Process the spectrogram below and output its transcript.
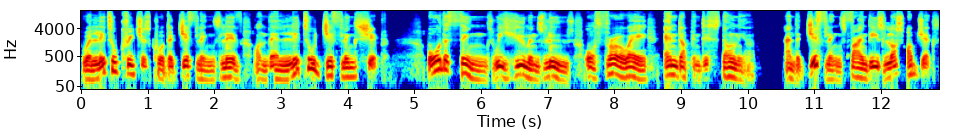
where little creatures called the Jifflings live on their little Jiffling ship. All the things we humans lose or throw away end up in Dystonia and the Jifflings find these lost objects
